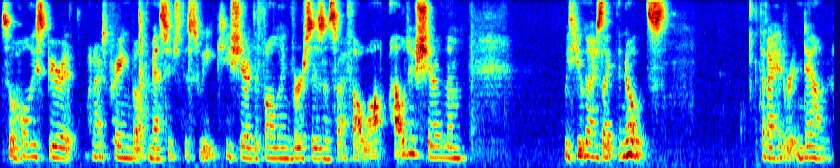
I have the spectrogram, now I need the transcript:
So, Holy Spirit, when I was praying about the message this week, He shared the following verses, and so I thought, well, I'll just share them with you guys like the notes that I had written down.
